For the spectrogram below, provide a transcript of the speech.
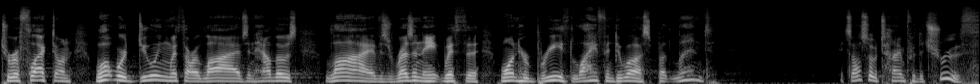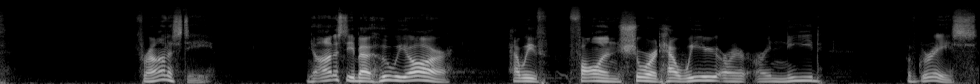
to reflect on what we're doing with our lives and how those lives resonate with the one who breathed life into us. But Lent, it's also a time for the truth, for honesty. You know, honesty about who we are, how we've fallen short, how we are, are in need of grace.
